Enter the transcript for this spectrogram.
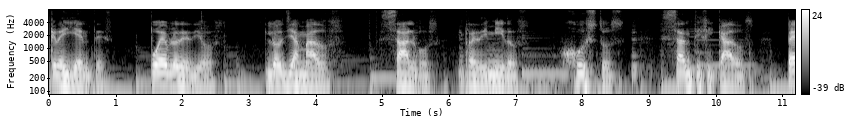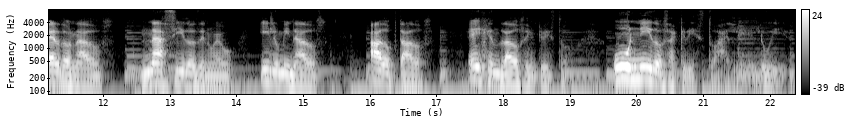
creyentes, pueblo de Dios, los llamados, salvos, redimidos, justos, santificados, perdonados, nacidos de nuevo, iluminados, adoptados, engendrados en Cristo, unidos a Cristo. Aleluya.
